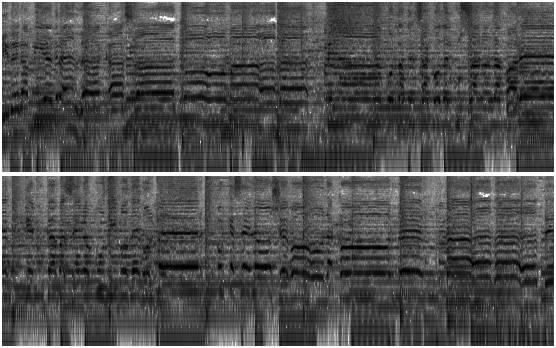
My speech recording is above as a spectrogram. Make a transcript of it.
y de la piedra en la casa tomada. Me acordás del saco del gusano en la pared, que nunca más se lo pudimos devolver porque se lo llevó la correntada. ¿Te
